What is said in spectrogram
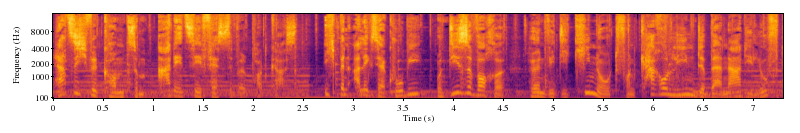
Herzlich willkommen zum ADC Festival Podcast. Ich bin Alex Jacobi und diese Woche hören wir die Keynote von Caroline de Bernardi Luft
